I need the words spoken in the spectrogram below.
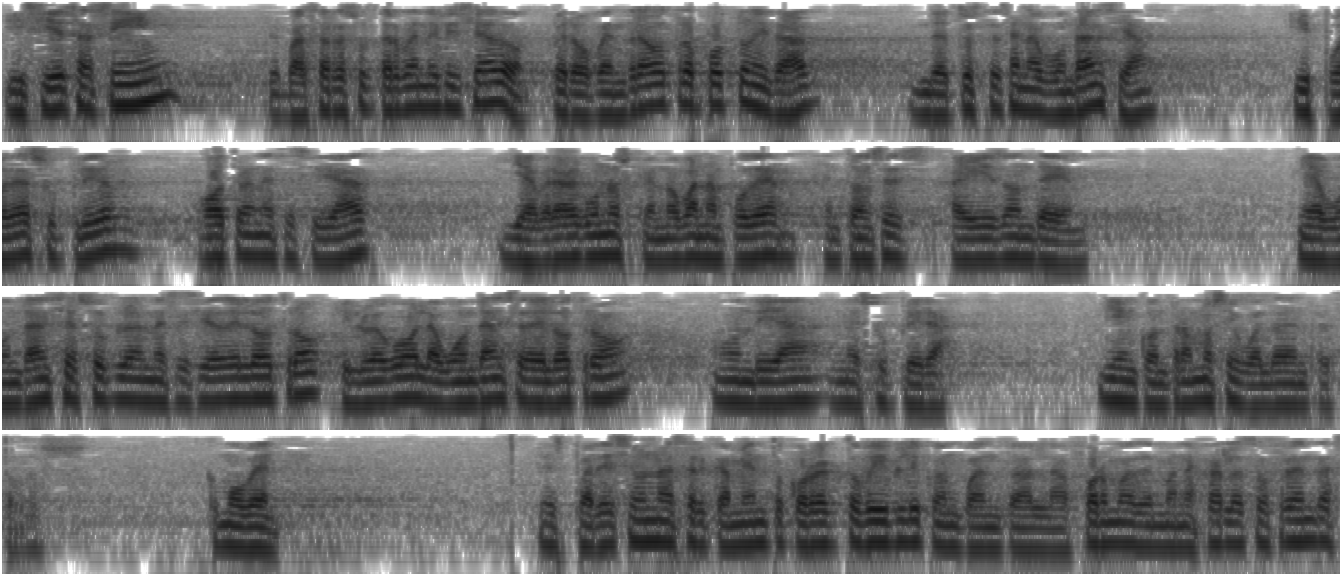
Y si es así, te vas a resultar beneficiado. Pero vendrá otra oportunidad donde tú estés en abundancia y puedas suplir otra necesidad y habrá algunos que no van a poder. Entonces ahí es donde mi abundancia suple la necesidad del otro y luego la abundancia del otro un día me suplirá. Y encontramos igualdad entre todos. Como ven, ¿les parece un acercamiento correcto bíblico en cuanto a la forma de manejar las ofrendas?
